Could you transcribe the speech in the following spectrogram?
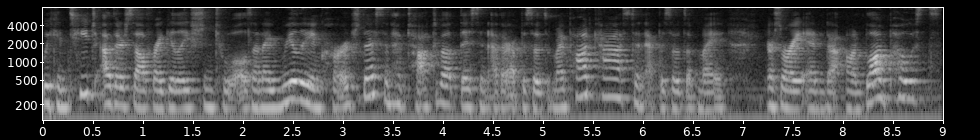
we can teach other self regulation tools, and I really encourage this and have talked about this in other episodes of my podcast and episodes of my, or sorry, and uh, on blog posts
